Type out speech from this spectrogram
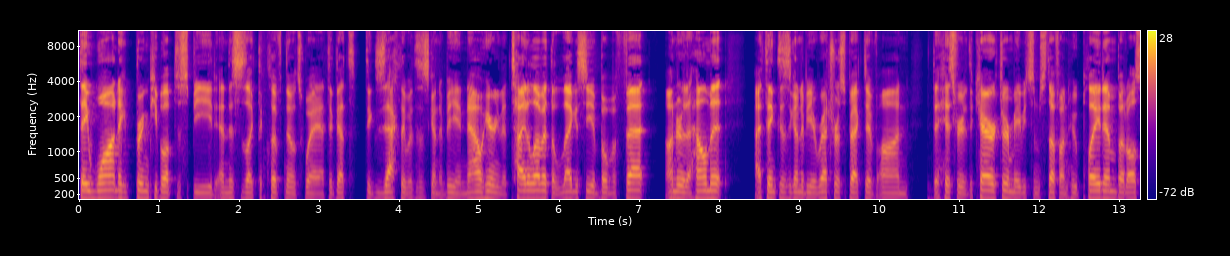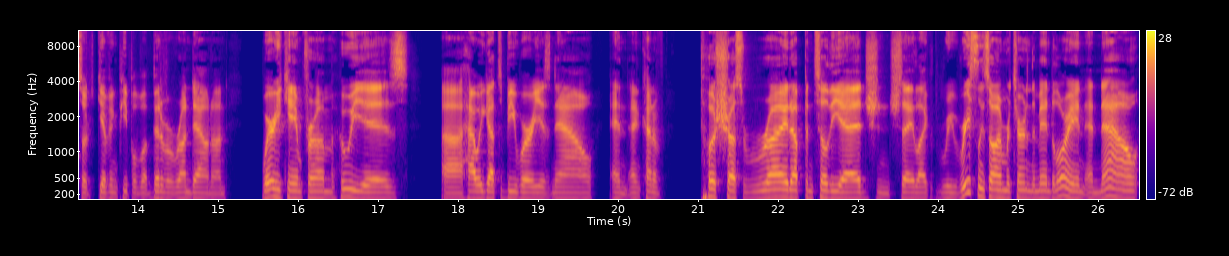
they want to bring people up to speed, and this is like the Cliff Notes way. I think that's exactly what this is going to be. And now hearing the title of it, The Legacy of Boba Fett, Under the Helmet, I think this is going to be a retrospective on the history of the character, maybe some stuff on who played him, but also giving people a bit of a rundown on where he came from, who he is, uh, how he got to be where he is now, and and kind of push us right up until the edge and say like we recently saw him return in the Mandalorian, and now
